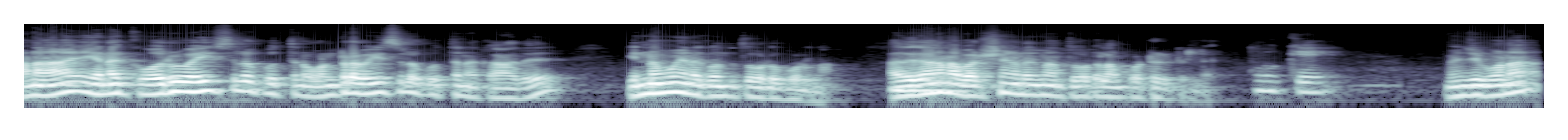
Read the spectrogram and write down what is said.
ஆனால் எனக்கு ஒரு வயசில் குத்தின ஒன்றரை வயசில் குத்தின காது இன்னமும் எனக்கு வந்து தோடு போடலாம் அதுக்காக நான் வருஷங்களுக்கு நான் தோடெல்லாம் போட்டுக்கிட்டு இல்லை. ஓகே. மிஞ்சி போனால்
